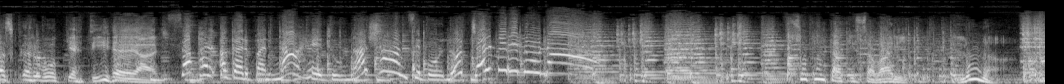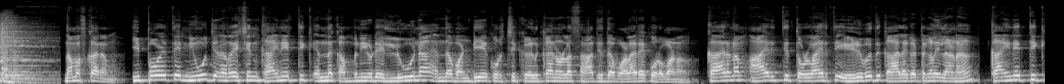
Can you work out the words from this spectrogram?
हंसकर वो कहती है आज। सफल अगर बनना है दूना शान से बोलो चल मेरे लूना। सफलता की सवारी लूना। നമസ്കാരം. ഇപ്പോഴത്തെ ന്യൂ ജനറേഷൻ കൈനറ്റിക് എന്ന കമ്പനിയുടെ ലൂന എന്ന വണ്ടിയെക്കുറിച്ച് കേൾക്കാനുള്ള സാധ്യത വളരെ കുറവാണ്. കാരണം ആയിരത്തി തൊള്ളായിരത്തി എഴുപത് കാലഘട്ടങ്ങളിലാണ് കൈനറ്റിക്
